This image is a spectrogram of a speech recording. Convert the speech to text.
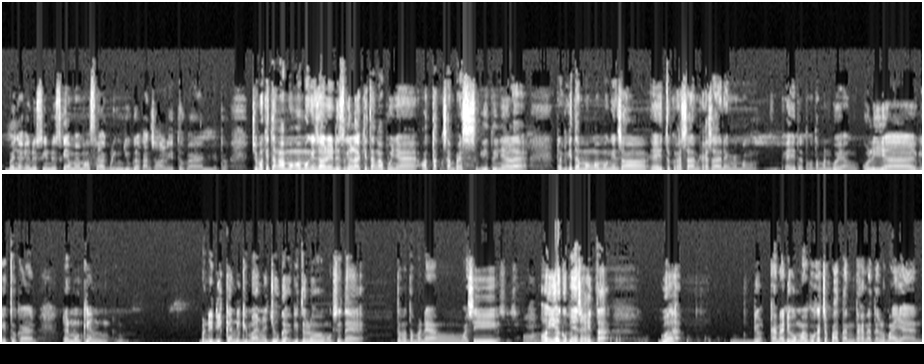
banyak industri-industri yang memang struggling juga kan soal itu kan gitu. Cuma kita nggak mau ngomongin soal industri lah. Kita nggak punya otak sampai segitunya lah. Tapi kita mau ngomongin soal ya itu keresahan-keresahan yang memang kayak itu teman-teman gue yang kuliah gitu kan. Dan mungkin pendidikan nih gimana juga gitu loh. Maksudnya teman-teman yang masih Masih sekolah. Oh iya gue punya cerita Gue di- Karena di rumah gue kecepatan internetnya lumayan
